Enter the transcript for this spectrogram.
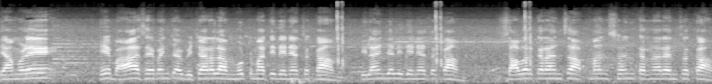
त्यामुळे हे बाळासाहेबांच्या विचाराला मूठमाती देण्याचं काम तिलांजली देण्याचं काम सावरकरांचा अपमान सहन करणाऱ्यांचं काम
